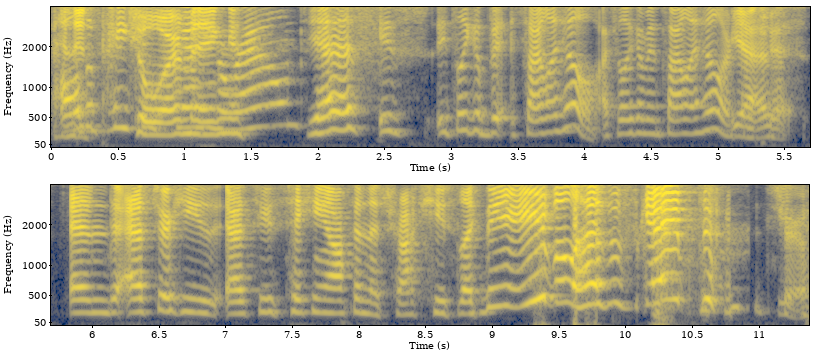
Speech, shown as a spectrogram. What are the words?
all the patients storming. standing around Yes. is it's like a vi- Silent Hill. I feel like I'm in Silent Hill or some Yes. shit. And after he as he's taking off in the truck, he's like, The evil has escaped It's true.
